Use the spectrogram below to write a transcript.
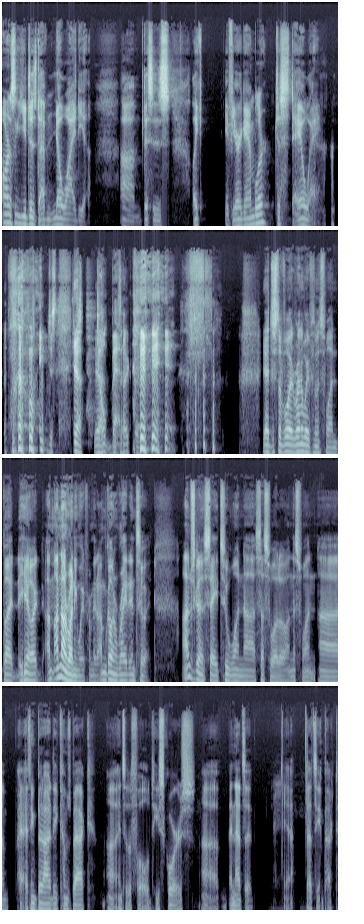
honestly, you just have no idea. Um, this is like if you're a gambler, just stay away. like just Yeah, don't bet. exactly. yeah, just avoid run away from this one. But you know, I'm I'm not running away from it. I'm going right into it. I'm just gonna say two one uh, Sassuolo on this one. Uh, I, I think Berardi comes back uh, into the fold. He scores, uh, and that's it. Yeah, that's the impact.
